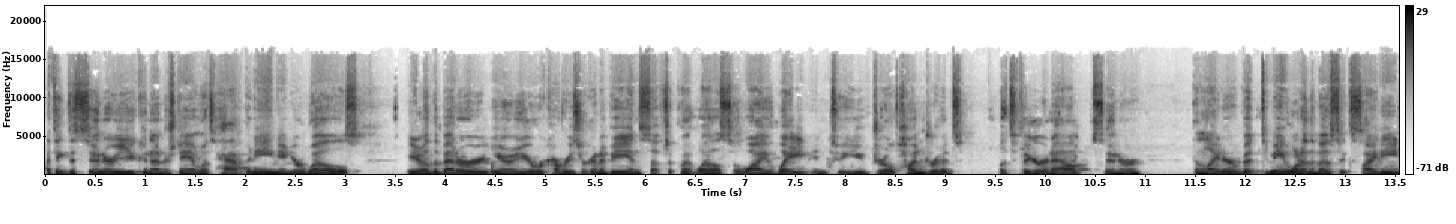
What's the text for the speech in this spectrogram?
I think the sooner you can understand what's happening in your wells, you know, the better, you know, your recoveries are going to be in subsequent wells. So why wait until you've drilled hundreds? Let's figure it out sooner than later. But to me, one of the most exciting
